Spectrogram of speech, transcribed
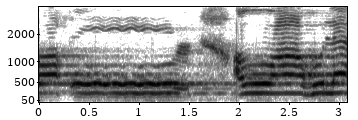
রহিম আল্লাহু লা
